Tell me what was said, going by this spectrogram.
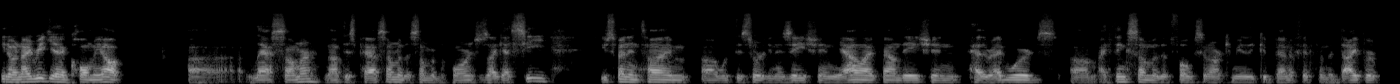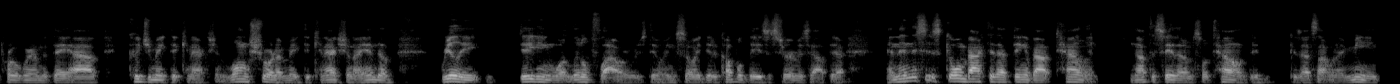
you know, Nyrika had called me up uh last summer, not this past summer, the summer before, and she's like, I see you spending time uh, with this organization, the Allied Foundation, Heather Edwards. Um, I think some of the folks in our community could benefit from the diaper program that they have. Could you make the connection? Long short, I make the connection. I end up really digging what Little Flower was doing. So I did a couple days of service out there. And then this is going back to that thing about talent. Not to say that I'm so talented, because that's not what I mean,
